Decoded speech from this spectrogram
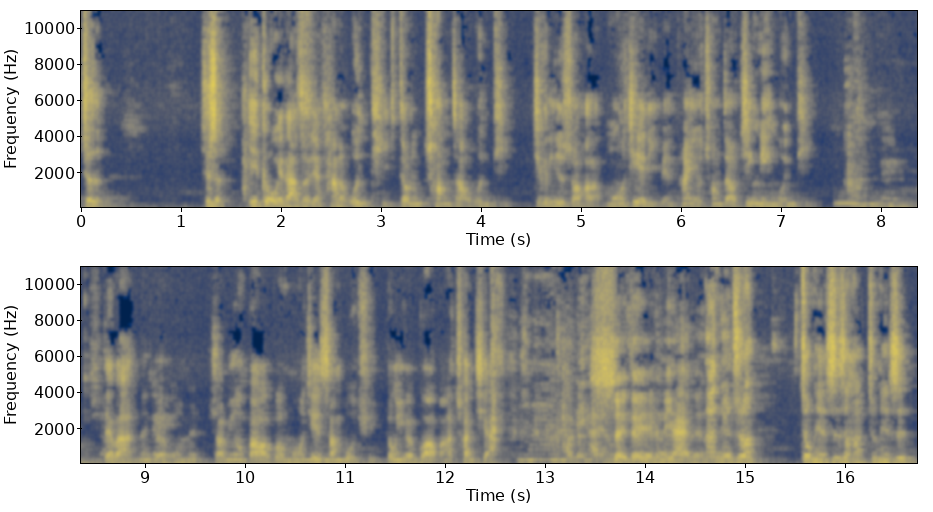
就是就是一个伟大作家，他的文体都能创造文体。举个例子说好了，《魔戒》里面他有创造精灵文体，啊，对，对吧？那个我们小蜜蜂报告过《魔戒》三部曲，用一个挂把它串起来。嗯，好厉害哦！所 以对，很厉害的。那你就说，重点是什么？重点是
